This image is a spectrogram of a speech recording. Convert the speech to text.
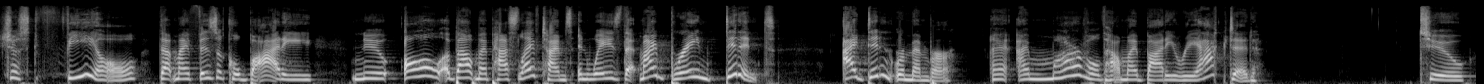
just feel that my physical body knew all about my past lifetimes in ways that my brain didn't. I didn't remember. I, I marveled how my body reacted to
